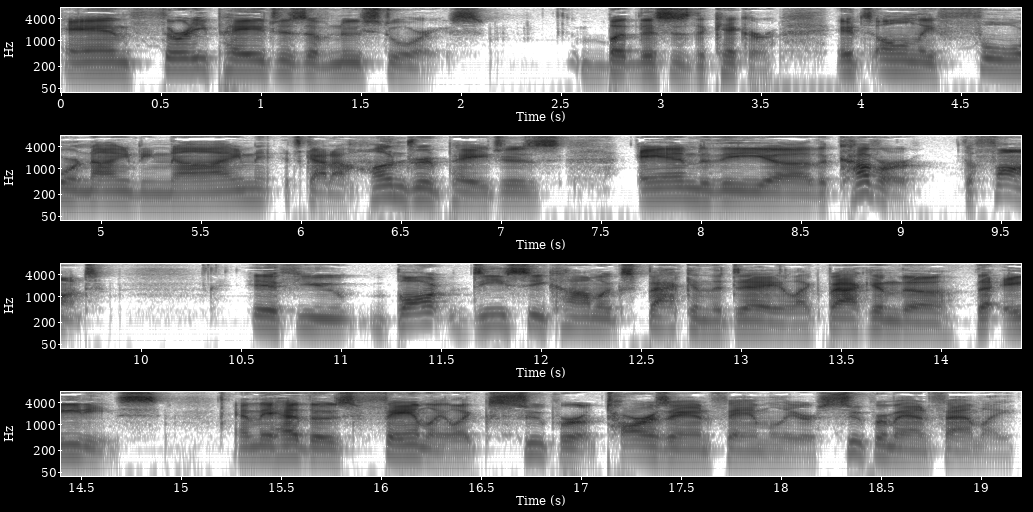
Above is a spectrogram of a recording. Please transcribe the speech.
and 30 pages of new stories. But this is the kicker. It's only $4.99. It's got 100 pages and the uh, the cover, the font. If you bought DC Comics back in the day, like back in the the 80s, and they had those family like Super Tarzan family or Superman family,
